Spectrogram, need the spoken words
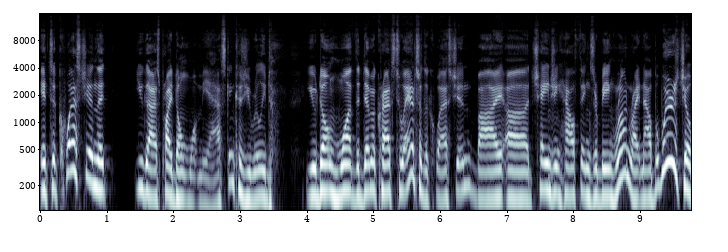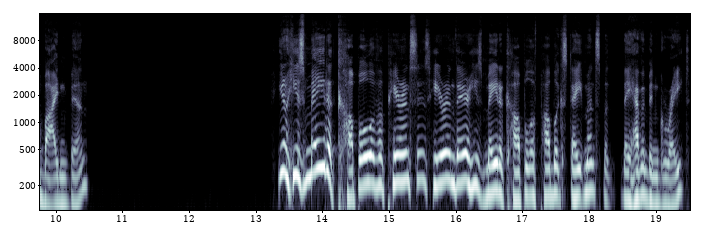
It's a question that you guys probably don't want me asking because you really don't, you don't want the Democrats to answer the question by uh, changing how things are being run right now. But where's Joe Biden been? You know, he's made a couple of appearances here and there. He's made a couple of public statements, but they haven't been great,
